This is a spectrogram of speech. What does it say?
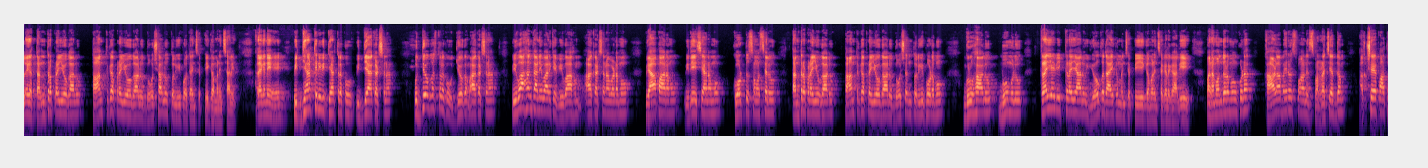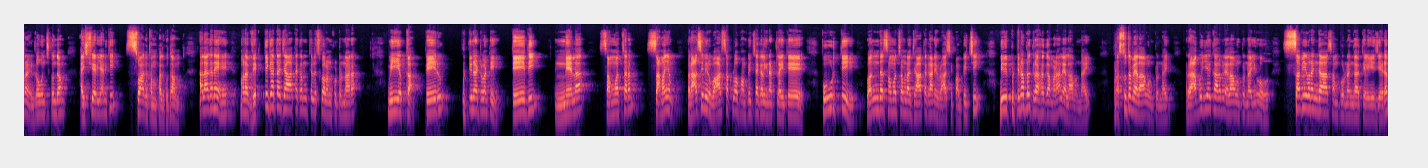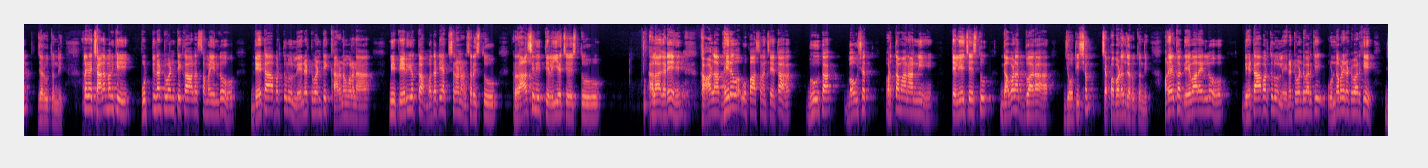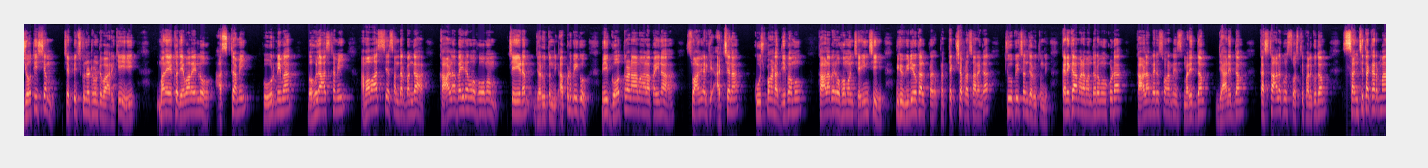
అలాగే తంత్ర ప్రయోగాలు తాంత్రిక ప్రయోగాలు దోషాలు తొలగిపోతాయని చెప్పి గమనించాలి. అలాగనే విద్యార్థిని విద్యార్థులకు విద్యాకర్షణ ఉద్యోగస్తులకు ఉద్యోగం ఆకర్షణ వివాహం కాని వారికి వివాహం ఆకర్షణ అవ్వడము వ్యాపారము విదేశానము కోర్టు సమస్యలు తంత్ర ప్రయోగాలు తాంత్రిక ప్రయోగాలు దోషం తొలగిపోవడము గృహాలు భూములు క్రయ విక్రయాలు యోగదాయకం అని చెప్పి గమనించగలగాలి. మనమందరము కూడా కాళాభైరవ స్వామిని స్మరణ చేద్దాం అక్షయ పాత్ర ఇంట్లో ఉంచుకుందాం ఐశ్వర్యానికి స్వాగతం పలుకుతాం. అలాగనే మన వ్యక్తిగత జాతకం తెలుసుకోవాలనుకుంటున్నారా? మీ యొక్క పేరు పుట్టినటువంటి తేదీ నెల సంవత్సరం సమయం రాసి మీరు వాట్సాప్లో పంపించగలిగినట్లయితే పూర్తి వంద సంవత్సరముల జాతకాన్ని వ్రాసి పంపించి మీరు పుట్టినప్పుడు గ్రహ గమనాలు ఎలా ఉన్నాయి? ప్రస్తుతం ఎలా ఉంటున్నాయి? రాబోయే కాలంలో ఎలా ఉంటున్నాయో సవివరంగా సంపూర్ణంగా తెలియజేయడం జరుగుతుంది. అలాగే చాలామందికి పుట్టినటువంటి కాల సమయంలో డేటా బర్త్లు లేనటువంటి కారణం వలన మీ పేరు యొక్క మొదటి అక్షరాన్ని అనుసరిస్తూ రాశిని తెలియచేస్తూ అలాగనే కాళభైరవ ఉపాసన చేత భూత భవిష్యత్ వర్తమానాన్ని తెలియచేస్తూ గవళ ద్వారా జ్యోతిష్యం చెప్పబడడం జరుగుతుంది. మన యొక్క దేవాలయంలో డేటా బర్త్లు లేనటువంటి వారికి ఉండబడినటువంటి వారికి జ్యోతిష్యం చెప్పించుకున్నటువంటి వారికి మన యొక్క దేవాలయంలో అష్టమి పూర్ణిమ బహుళాష్టమి అమావాస్య సందర్భంగా కాళభైరవ హోమం చేయడం జరుగుతుంది. అప్పుడు మీకు మీ గోత్రనామాల పైన స్వామివారికి అర్చన కూష్మాండ దీపము కాళభైరవ హోమం చేయించి మీకు వీడియో కాల్ ప్ర ప్రత్యక్ష ప్రసారంగా చూపించడం జరుగుతుంది. కనుక మనమందరము కూడా కాళభైరవ స్వామిని స్మరిద్దాం ధ్యానిద్దాం కష్టాలకు స్వస్తి పలుకుదాం సంచిత కర్మ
